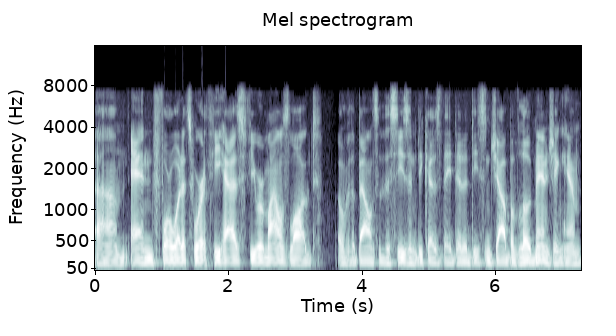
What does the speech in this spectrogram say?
um, and for what it's worth, he has fewer miles logged over the balance of the season because they did a decent job of load managing him.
